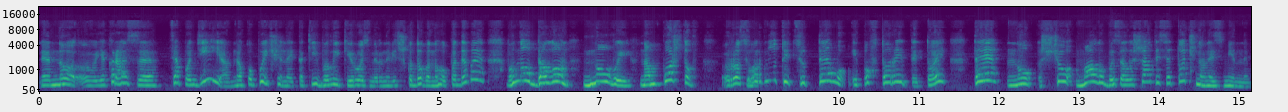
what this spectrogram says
Е, Ну, якраз е, ця подія, накопичений такий великий розмір невідшкодованого ПДВ, воно дало новий нам поштовх розгорнути цю тему і повторити той, те, ну, що мало би залишатися точно незмінним.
